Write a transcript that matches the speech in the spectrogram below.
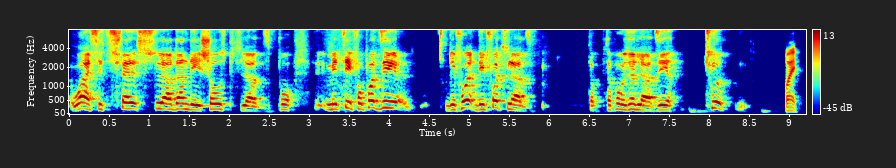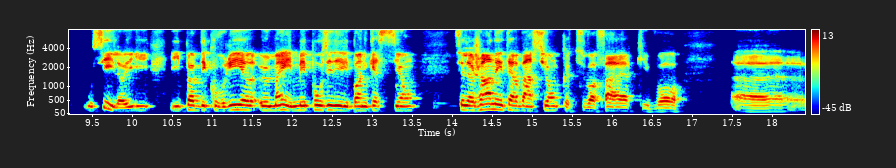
ouais, si tu, fais, tu leur donnes des choses puis tu leur dis pas. Mais tu sais, il ne faut pas dire. Des fois, des fois, tu leur dis. Tu n'as pas besoin de leur dire tout. Ouais. Aussi, là, ils, ils peuvent découvrir eux-mêmes, mais poser des bonnes questions c'est le genre d'intervention que tu vas faire qui va euh,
